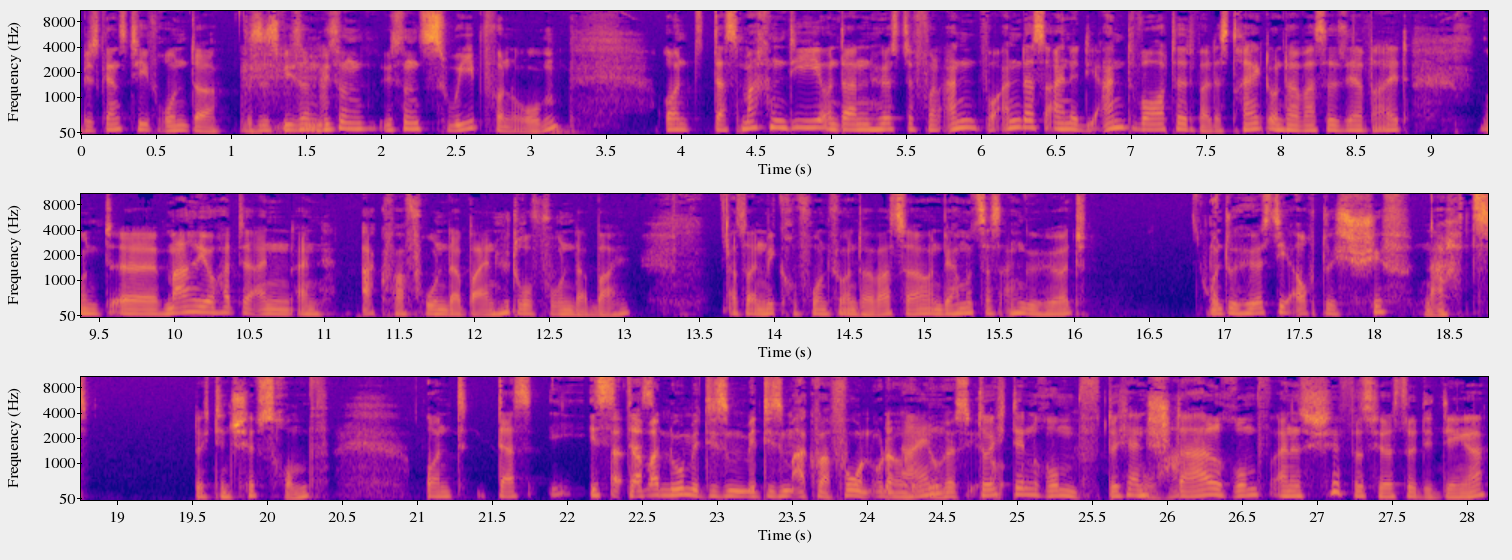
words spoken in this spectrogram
bis ganz tief runter. Das ist wie so ein, wie so ein, wie so ein Sweep von oben. Und das machen die und dann hörst du von an, woanders eine, die antwortet, weil das trägt unter Wasser sehr weit. Und äh, Mario hatte ein, ein Aquaphon dabei, ein Hydrophon dabei, also ein Mikrofon für unter Wasser. Und wir haben uns das angehört. Und du hörst die auch durchs Schiff nachts, durch den Schiffsrumpf. Und das ist das. Aber nur mit diesem, mit diesem Aquaphon, oder? Nein, du hörst, durch den Rumpf, durch einen Oha. Stahlrumpf eines Schiffes hörst du die Dinger.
